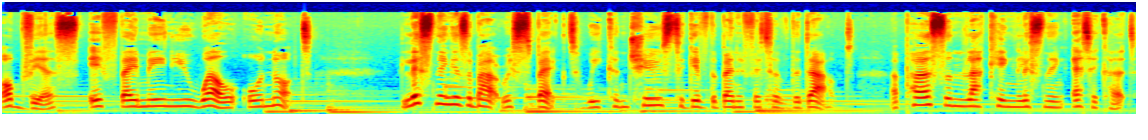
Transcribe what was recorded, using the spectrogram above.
obvious if they mean you well or not. Listening is about respect. We can choose to give the benefit of the doubt. A person lacking listening etiquette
